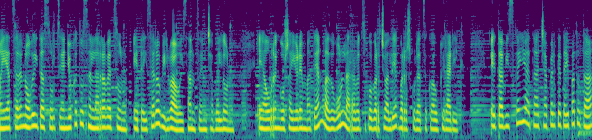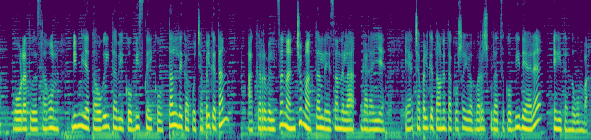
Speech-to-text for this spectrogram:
maiatzaren hogeita zortzean jokatu zen larrabetzun eta izaro Bilbao izan zen txapeldun. Ea aurrengo saioren batean badugun larrabetzuko bertsoaldiak berreskuratzeko aukerarik. Eta Bizkaia eta txapelketa aipatuta, gogoratu dezagun, 2008ko Bizkaiko taldekako txapelketan, akerbeltzen antxumak talde izan dela garaile. Ea txapelketa honetako saioak berreskuratzeko bidea ere egiten dugun ba.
